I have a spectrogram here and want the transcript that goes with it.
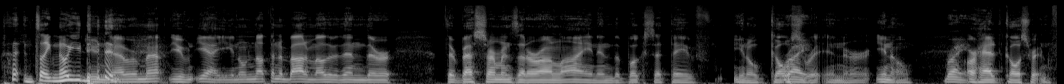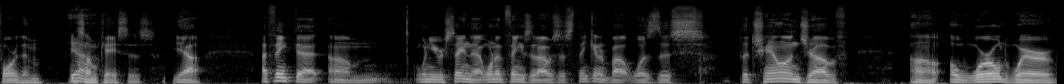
it's like no, you You didn't. You never met you yeah, you know nothing about them other than their their best sermons that are online and the books that they've, you know, ghost Right. written or, you know, right. or had ghost written for them in Yeah. some cases. Yeah. I think that um, when you were saying that, one of the things that I was just thinking about was this the challenge of uh, a world where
